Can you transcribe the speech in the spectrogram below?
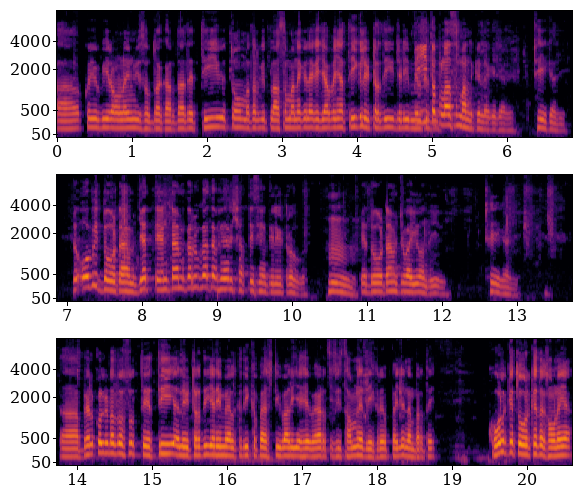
ਆ ਕੋਈ ਵੀਰ ਆਨਲਾਈਨ ਵੀ ਸੌਦਾ ਕਰਦਾ ਤੇ 30 ਤੋਂ ਮਤਲਬ ਕਿ ਪਲੱਸ ਮੰਨ ਕੇ ਲੈ ਕੇ ਜਾਵੇ ਜਾਂ 30 ਕੁ ਲੀਟਰ ਦੀ ਜਿਹੜੀ 30 ਮਿਲਕ ਤੋਂ ਪਲੱਸ ਮੰਨ ਕੇ ਲੈ ਕੇ ਜਾਵੇ। ਠੀਕ ਹੈ ਜੀ। ਤੇ ਉਹ ਵੀ ਦੋ ਟਾਈਮ ਜੇ ਤਿੰਨ ਟਾਈਮ ਕਰੂਗਾ ਤੇ ਫਿਰ 36 37 ਲੀਟਰ ਹੋਊਗਾ। ਹੂੰ। ਇਹ ਦੋ ਟਾਈਮ ਚਵਾਈ ਹੁੰਦੀ ਇਹਦੀ। ਠੀਕ ਹੈ ਜੀ। ਆ ਬਿਲਕੁਲ ਜਿਹੜਾ ਦੋਸਤੋ 33 ਲੀਟਰ ਦੀ ਜਿਹੜੀ ਮਿਲਕ ਦੀ ਕਪੈਸਿਟੀ ਵਾਲੀ ਇਹ ਵੈੜ ਤੁਸੀਂ ਸਾਹਮਣੇ ਦੇਖ ਰਹੇ ਹੋ ਪਹਿਲੇ ਨੰਬਰ ਤੇ। ਖੋਲ ਕੇ ਤੋੜ ਕੇ ਦਿਖਾਉਣੇ ਆ।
